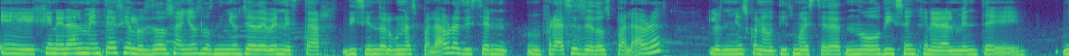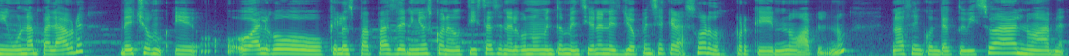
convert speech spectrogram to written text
Eh, generalmente hacia los dos años los niños ya deben estar diciendo algunas palabras, dicen frases de dos palabras. Los niños con autismo a esta edad no dicen generalmente ninguna palabra. De hecho, eh, o algo que los papás de niños con autistas en algún momento mencionan es yo pensé que era sordo porque no hablan, ¿no? no hacen contacto visual, no hablan.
